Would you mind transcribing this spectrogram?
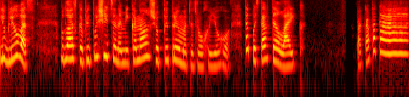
Люблю вас! Будь ласка, підпишіться на мій канал, щоб підтримати трохи його, та поставте лайк. Пока-пока!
